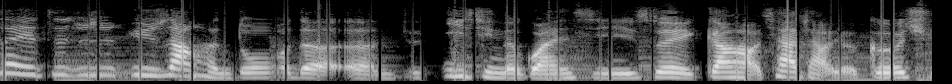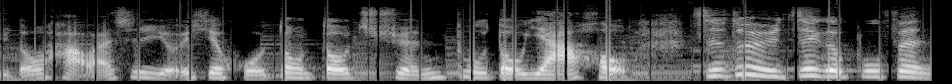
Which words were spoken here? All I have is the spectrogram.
这一次就是遇上很多的呃疫情的关系，所以刚好恰巧有歌曲都好，还是有一些活动都全部都压后。其实对于这个部分，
